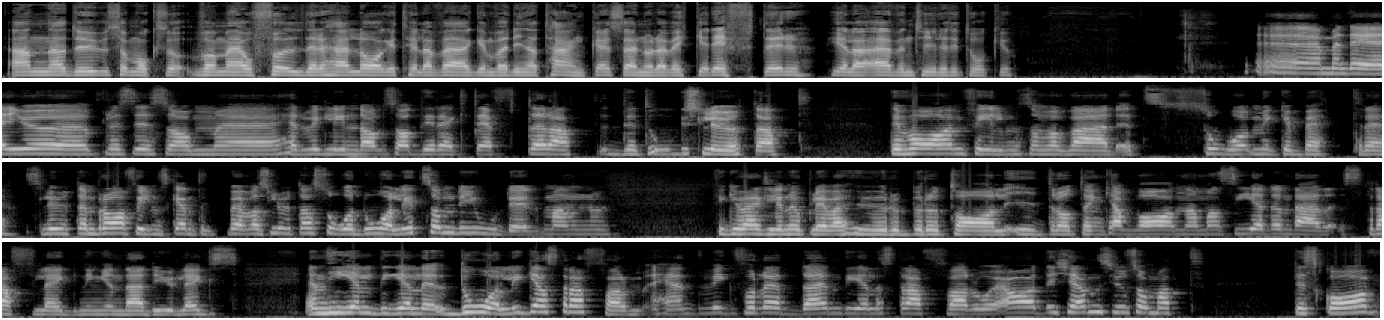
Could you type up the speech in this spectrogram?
Anna, du som också var med och följde det här laget hela vägen, vad är dina tankar så här några veckor efter hela äventyret i Tokyo? Eh, men det är ju precis som eh, Hedvig Lindahl sa direkt efter att det tog slut att det var en film som var värd ett så mycket bättre slut. En bra film ska inte behöva sluta så dåligt som det gjorde. Man fick ju verkligen uppleva hur brutal idrotten kan vara när man ser den där straffläggningen där det ju läggs en hel del dåliga straffar. Hedvig får rädda en del straffar och ja, det känns ju som att det ska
